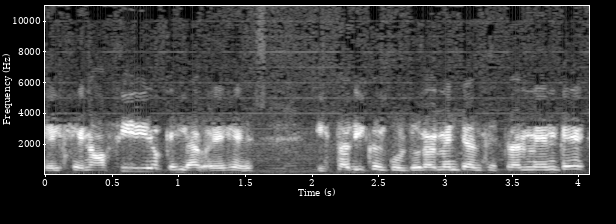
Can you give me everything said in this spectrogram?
el genocidio, que es, la, es histórico y culturalmente, ancestralmente,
